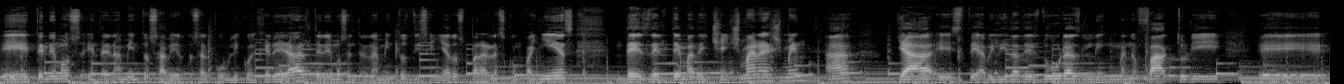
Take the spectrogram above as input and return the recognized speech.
Eh, tenemos entrenamientos abiertos al público en general, tenemos entrenamientos diseñados para las compañías desde el tema de change management a ya este, habilidades duras, Link Manufacturing, eh,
